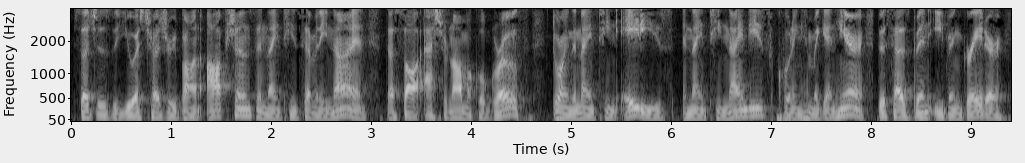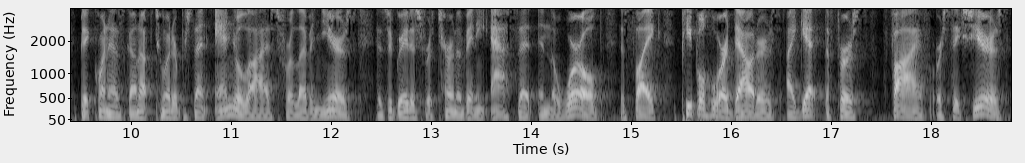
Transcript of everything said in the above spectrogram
such as the U.S. Treasury bond options in 1979 that saw astronomical growth during the 1980s and 1990s. Quoting him again here, this has been even greater. Bitcoin has gone up 200% annualized for 11 years. It's the greatest return of any asset in the world. It's like people who are doubters. I get the first five, or six years,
